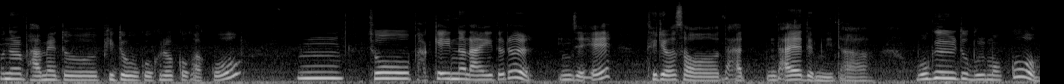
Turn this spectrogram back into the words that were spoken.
오늘 밤에도 비도 오고 그럴 것 같고, 음, 저 밖에 있는 아이들을 이제 들여서 놔, 놔야 됩니다. 목요일도 물 먹고,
